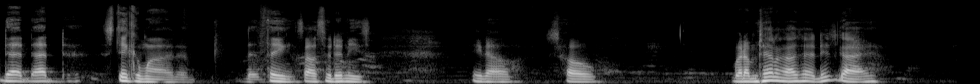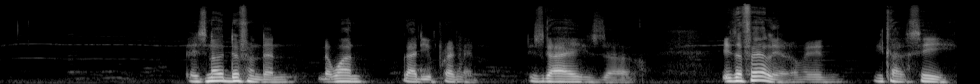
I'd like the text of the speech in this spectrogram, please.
that stigma, the, the thing, South Sudanese. You know, so. But I'm telling her, I said, this guy is no different than the one got you pregnant. This guy is uh, is a failure. I mean, you can see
